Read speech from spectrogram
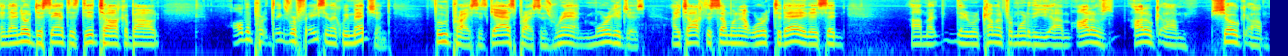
And I know DeSantis did talk about all the pr- things we're facing, like we mentioned food prices, gas prices, rent, mortgages. I talked to someone at work today. They said um, they were coming from one of the um, autos, auto um, show um,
